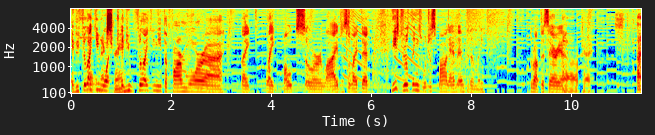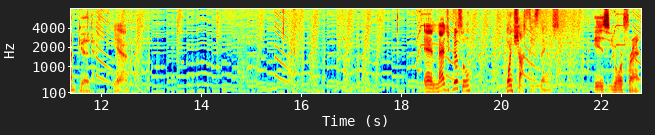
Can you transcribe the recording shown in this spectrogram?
If you feel Oh, like you want, screen? if you feel like you need to farm more, uh, like like bolts or lives and stuff like that, these drill things will just spawn in- infinitely throughout this area. Oh, okay. I'm good. Yeah. And magic missile one shots these things. Is your friend.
